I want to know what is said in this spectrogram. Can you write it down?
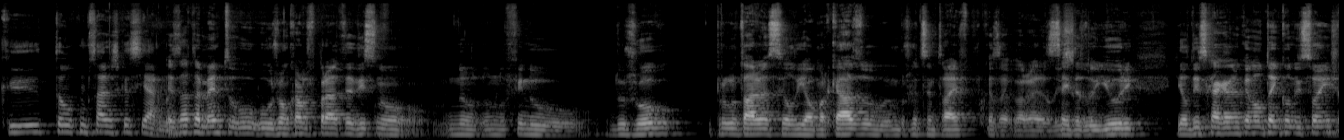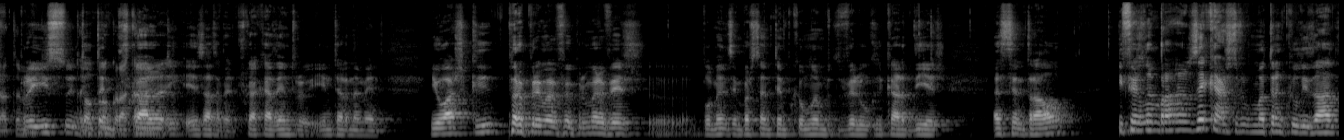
que estão a começar a escassear. Não é? Exatamente, o, o João Carlos Prata disse no, no, no fim do, do jogo, perguntaram se ele ia ao mercado em busca de centrais, porque agora a saída do Yuri, ele disse que a Académica não tem condições exatamente. para isso, então tem, tem de buscar, exatamente, buscar cá dentro internamente. Eu acho que para a primeira, foi a primeira vez, eh, pelo menos em bastante tempo, que eu me lembro de ver o Ricardo Dias a central e fez lembrar Zé Castro, uma tranquilidade,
